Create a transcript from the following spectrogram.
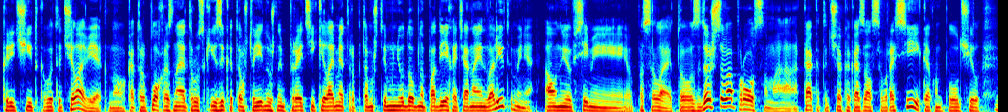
кричит какой-то человек, но который плохо знает русский язык, о том, что ей нужно пройти километр, потому что ему неудобно подъехать, она инвалид у меня, а он ее всеми посылает, то задаешься вопросом, а как этот человек оказался в России, как он получил и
